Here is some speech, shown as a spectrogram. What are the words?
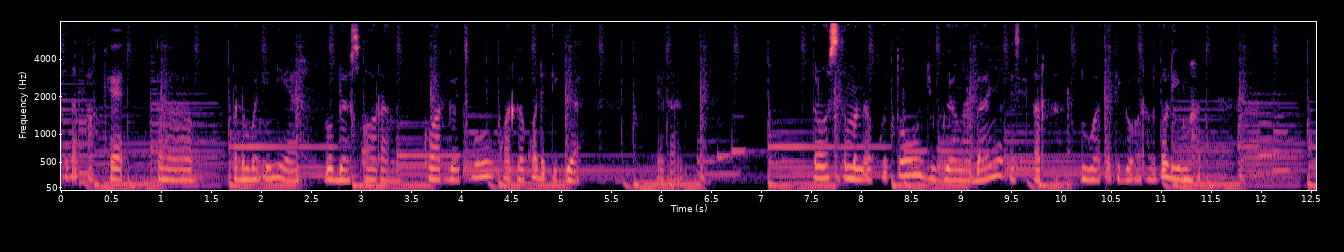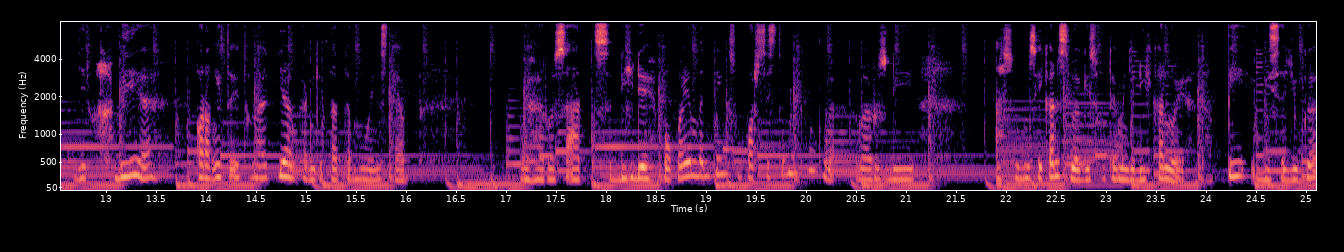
kita pakai uh, pedoman ini ya 15 orang. Keluarga itu keluarga aku ada tiga ya kan? Terus temen aku tuh juga nggak banyak ya sekitar dua atau tiga orang tuh lima jadi lebih ya orang itu itu lagi yang akan kita temuin setiap nggak harus saat sedih deh. Pokoknya yang penting support system itu nggak harus diasumsikan sebagai sesuatu yang menjadikan loh ya. Tapi bisa juga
